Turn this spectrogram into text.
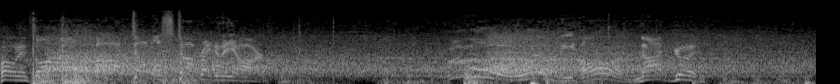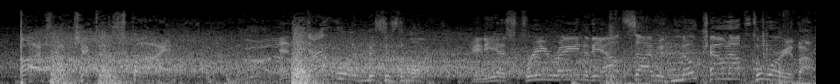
Opponent's arm out. Oh, double stomp right to the arm. Oh, right on the arm. Not good. Oh, drop kick to the spine. And that one misses the mark. And he has free reign to the outside with no countouts to worry about.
